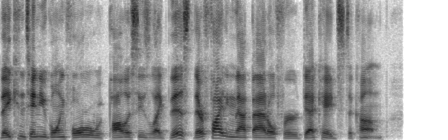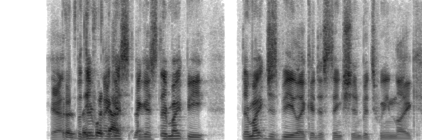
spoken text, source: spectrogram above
they continue going forward with policies like this, they're fighting that battle for decades to come. Yeah, but there, I guess I guess there might be there might just be like a distinction between like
